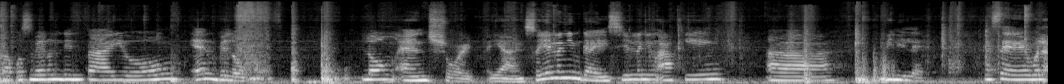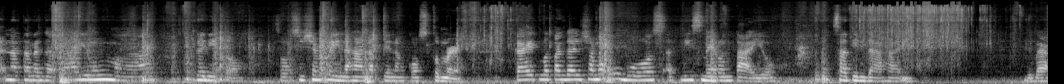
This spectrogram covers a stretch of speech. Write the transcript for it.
Tapos meron din tayong envelope. Long and short. Ayan. So, yan lang yun guys. Yun lang yung aking ah, binili. Kasi wala na talaga tayong mga ganito. So, si syempre, hinahanap din ng customer. Kahit matagal siya maubos, at least meron tayo sa tindahan. 'Di ba?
